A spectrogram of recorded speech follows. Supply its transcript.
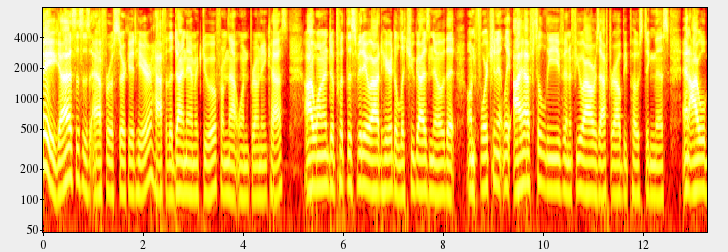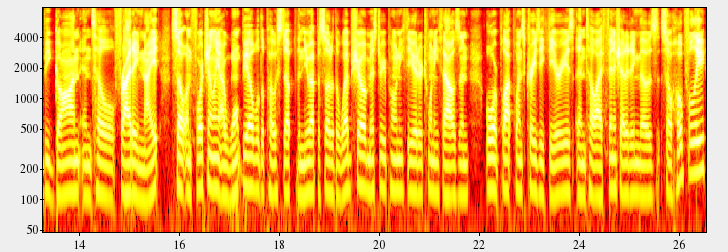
Hey guys, this is Afro Circuit here, half of the dynamic duo from that one Bronycast. I wanted to put this video out here to let you guys know that unfortunately I have to leave in a few hours after I'll be posting this and I will be gone until Friday night. So unfortunately I won't be able to post up the new episode of the web show Mystery Pony Theater 20000 or Plot Points Crazy Theories until I finish editing those. So hopefully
